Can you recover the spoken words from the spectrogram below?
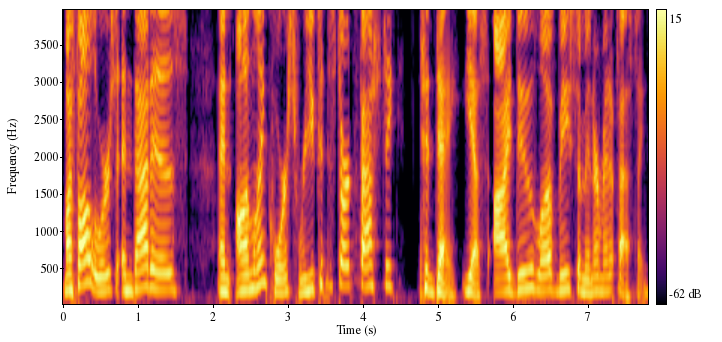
my followers, and that is an online course where you can start fasting today. Yes, I do love me some intermittent fasting.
